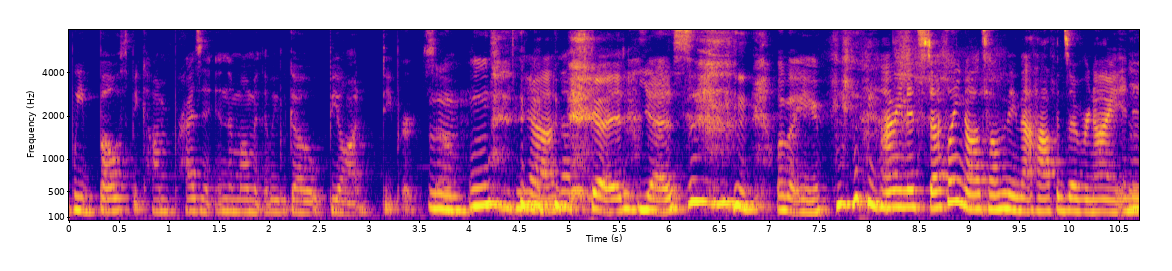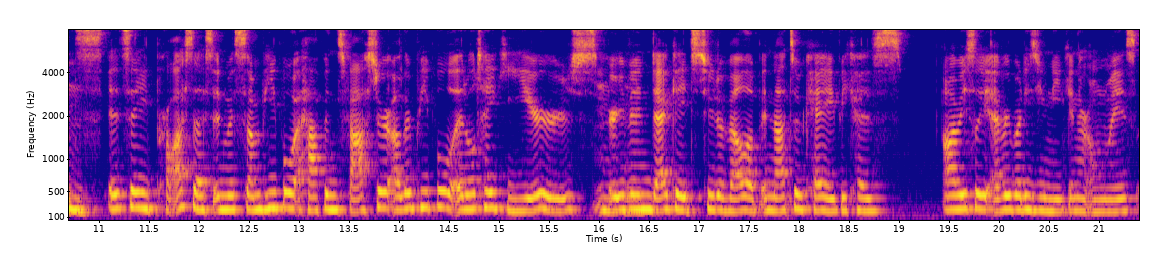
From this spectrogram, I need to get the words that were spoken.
we both become present in the moment that we go beyond deeper. So, mm. Yeah, that's good. yes. what about you? I mean, it's definitely not something that happens overnight, and mm. it's it's a process. And with some people, it happens faster. Other people, it'll take years or mm-hmm. even decades to develop, and that's okay because obviously everybody's unique in their own ways.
